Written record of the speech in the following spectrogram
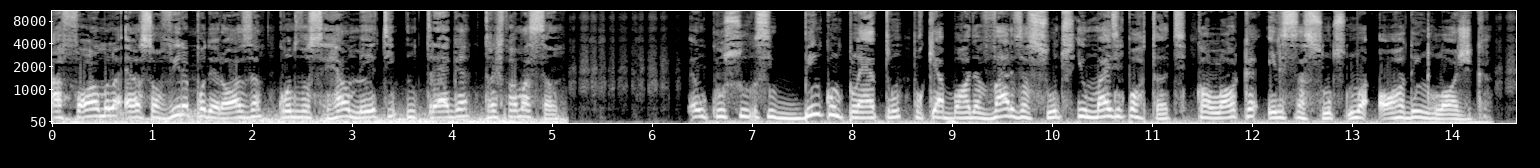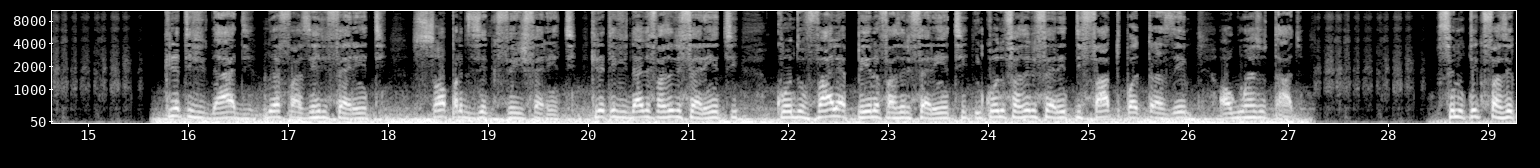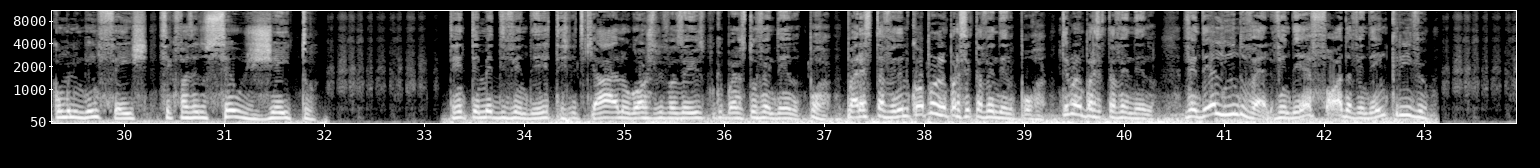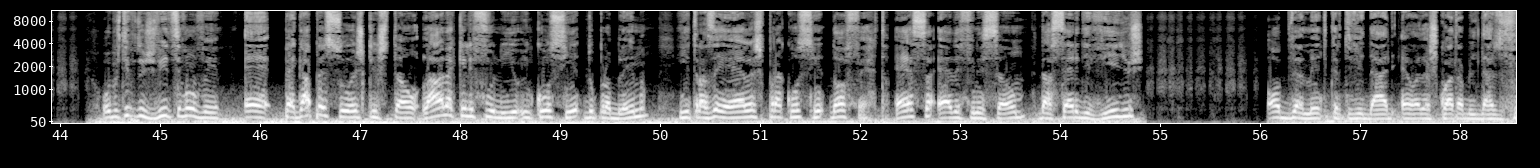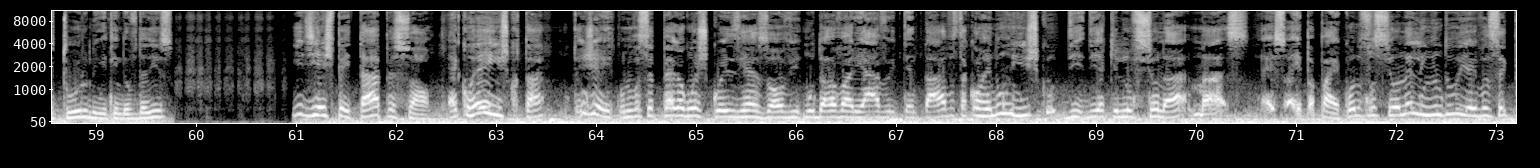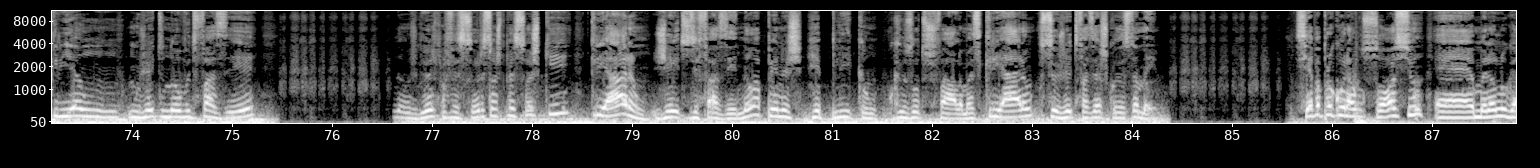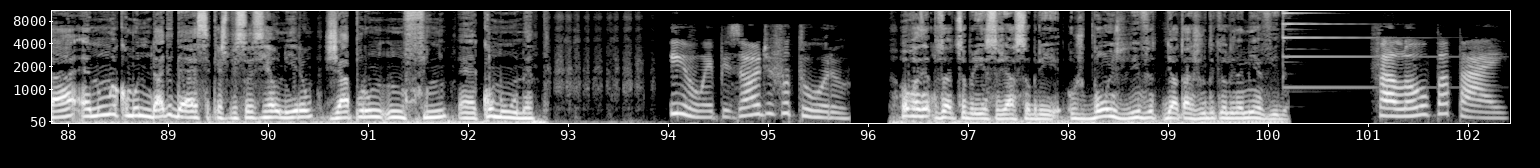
A fórmula ela só vira poderosa quando você realmente entrega transformação. É um curso assim bem completo porque aborda vários assuntos e o mais importante, coloca esses assuntos numa ordem lógica. Criatividade não é fazer diferente só para dizer que fez diferente. Criatividade é fazer diferente quando vale a pena fazer diferente e quando fazer diferente de fato pode trazer algum resultado. Você não tem que fazer como ninguém fez, você tem que fazer do seu jeito. Tem, ter medo de vender. Tem gente que, ah, eu não gosto de fazer isso porque parece que estou vendendo. Porra, parece que tá vendendo. Qual é o problema parecer que tá vendendo, porra? Não tem problema parecer que tá vendendo. Vender é lindo, velho. Vender é foda, vender é incrível. O objetivo dos vídeos, vocês vão ver, é pegar pessoas que estão lá naquele funil inconsciente do problema e trazer elas para consciente da oferta. Essa é a definição da série de vídeos. Obviamente, criatividade é uma das quatro habilidades do futuro, ninguém tem dúvida disso. E de respeitar, pessoal, é correr risco, tá? Não tem jeito. Quando você pega algumas coisas e resolve mudar uma variável e tentar, você está correndo um risco de, de aquilo não funcionar. Mas é isso aí, papai. Quando funciona é lindo e aí você cria um, um jeito novo de fazer. Não, os grandes professores são as pessoas que criaram jeitos de fazer, não apenas replicam o que os outros falam, mas criaram o seu jeito de fazer as coisas também. Se é para procurar um sócio, é, o melhor lugar é numa comunidade dessa, que as pessoas se reuniram já por um, um fim é, comum, né? E um episódio futuro. Vou fazer um episódio sobre isso já, sobre os bons livros de autoajuda que eu li na minha vida. Falou, papai.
